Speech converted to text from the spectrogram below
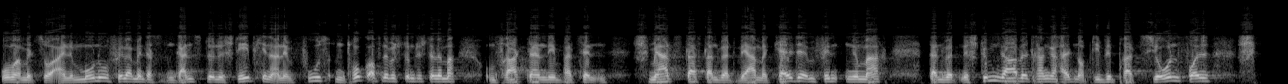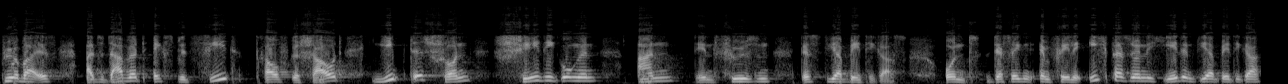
wo man mit so einem Monofilament, das ist ein ganz dünnes Stäbchen, an dem Fuß einen Druck auf eine bestimmte Stelle macht und fragt dann den Patienten, schmerzt das? Dann wird Wärme-Kälte-Empfinden gemacht, dann wird eine Stimmgabel dran gehalten, ob die Vibration voll spürbar ist. Also da wird explizit drauf geschaut, gibt es schon Schädigungen an den Füßen des Diabetikers. Und deswegen empfehle ich persönlich jedem Diabetiker,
